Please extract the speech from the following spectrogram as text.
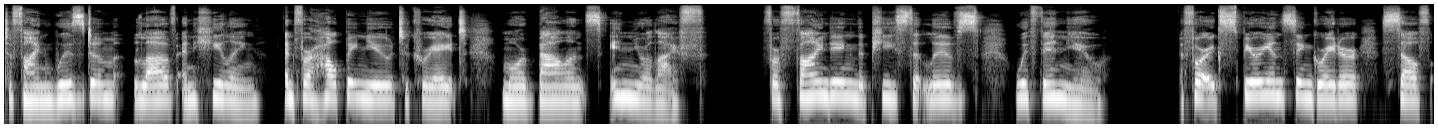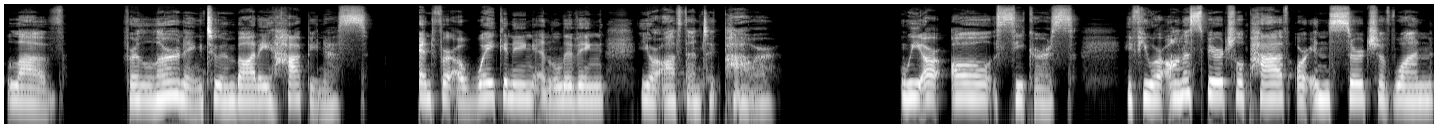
to find wisdom, love, and healing, and for helping you to create more balance in your life, for finding the peace that lives within you, for experiencing greater self love, for learning to embody happiness, and for awakening and living your authentic power. We are all seekers if you are on a spiritual path or in search of one,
